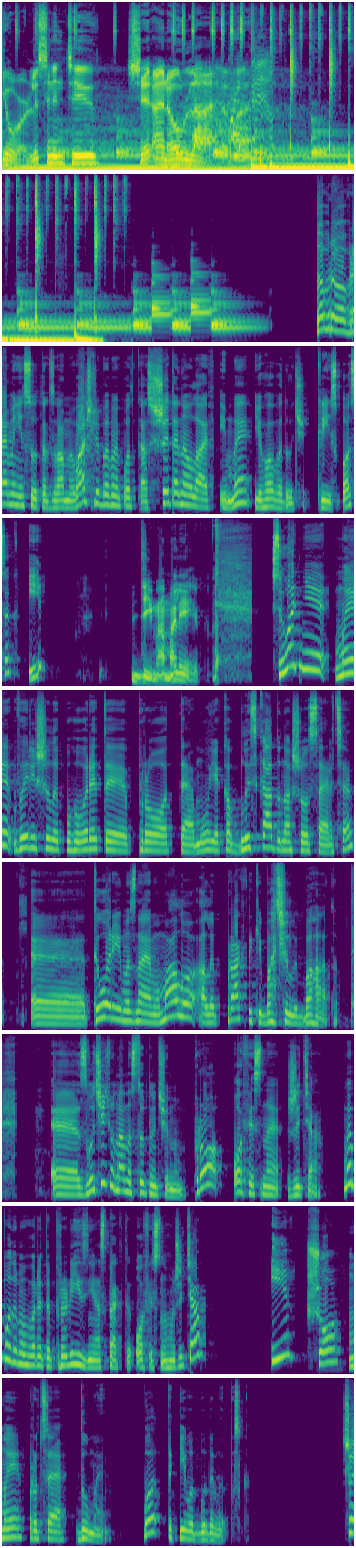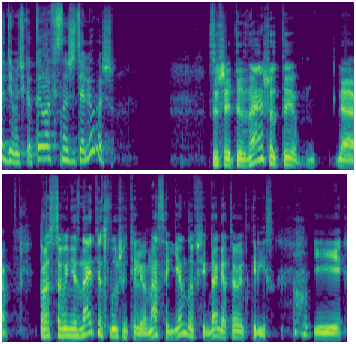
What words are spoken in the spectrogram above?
You're listening to Shit I Know Live. Доброго времені суток! З вами ваш любимий подкаст Shit I Know Life і ми, його ведучі Кріс Косик і Діма Малеєв. Сьогодні ми вирішили поговорити про тему, яка близька до нашого серця. Е, Теорії ми знаємо мало, але практики бачили багато. Е, Звучить вона наступним чином: про офісне життя. Ми будемо говорити про різні аспекти офісного життя і що ми про це думаємо. От такий от буде випуск. Що, Дімочка, ти офісне життя любиш? Слушай, ты знаешь, что ты... да, просто вы не знаете, слушатели, у нас агенду всегда готовит Крис. И э,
